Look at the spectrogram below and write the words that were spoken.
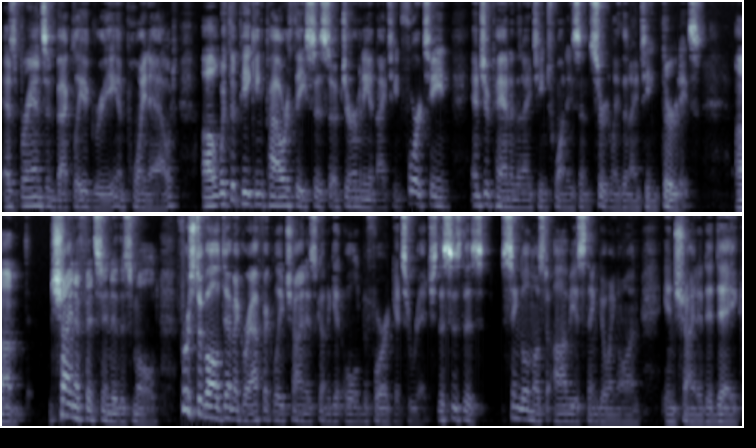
as Brands and Beckley agree and point out, uh, with the peaking power thesis of Germany in 1914 and Japan in the 1920s and certainly the 1930s. Um, China fits into this mold. First of all, demographically, China is going to get old before it gets rich. This is this single most obvious thing going on in China today.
